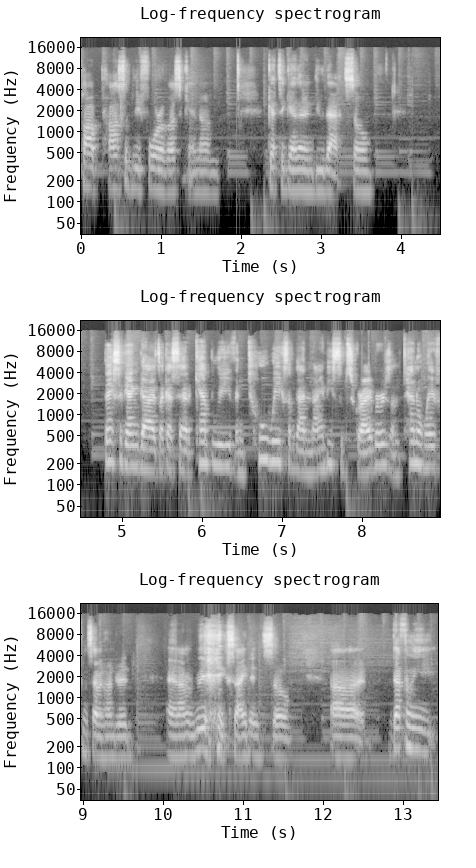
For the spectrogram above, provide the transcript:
possibly four of us, can um, get together and do that. So thanks again, guys. Like I said, I can't believe in two weeks I've got 90 subscribers. I'm 10 away from 700, and I'm really excited. So uh, definitely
